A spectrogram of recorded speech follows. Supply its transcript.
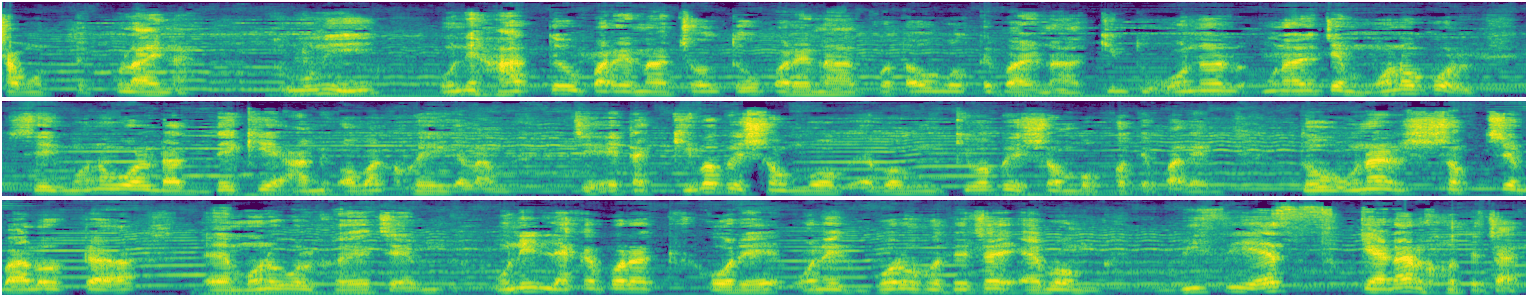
সামর্থ্য খোলায় না। উনি উনি হাঁটতেও পারে না, চলতেও পারে না, কথাও বলতে পারে না, কিন্তু ওনার ওনার যে মনোবল, সেই মনোবলটা দেখে আমি অবাক হয়ে গেলাম যে এটা কীভাবে সম্ভব এবং কীভাবে সম্ভব হতে পারে। তো ওনার সবচেয়ে ভালো একটা মনোবল হয়েছে, উনি লেখাপড়া করে অনেক বড় হতে চায় এবং বিসিএস ক্যাডার হতে চায়।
